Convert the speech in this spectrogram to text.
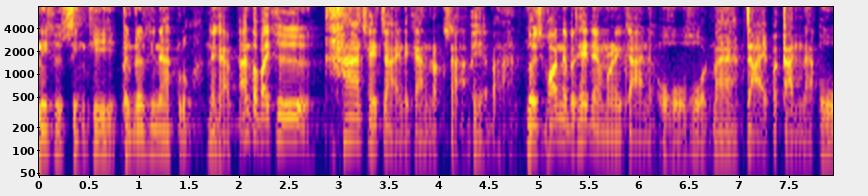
นี่คือสิ่งที่เป็นเรื่องที่น่ากลัวนะครับอันต่อไปคือค่าใช้จ่ายในการรักษาพยาบาล โดยเฉพาะในประเทศอย่างอเมริกาเนี่ยโอ้โหโหดมากจ่ายประกันนะโอ้โห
